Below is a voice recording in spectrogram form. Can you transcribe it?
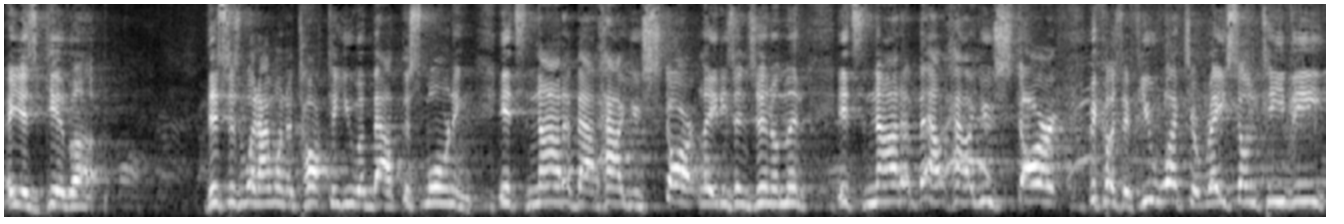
They just give up. This is what I want to talk to you about this morning. It's not about how you start, ladies and gentlemen. It's not about how you start because if you watch a race on TV,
